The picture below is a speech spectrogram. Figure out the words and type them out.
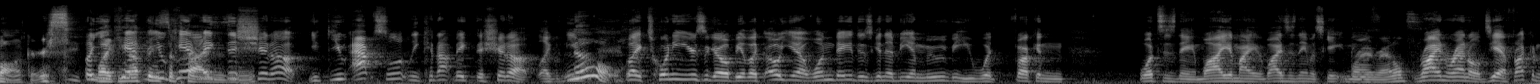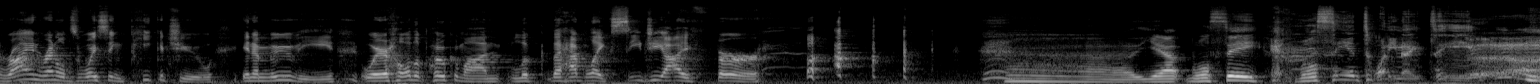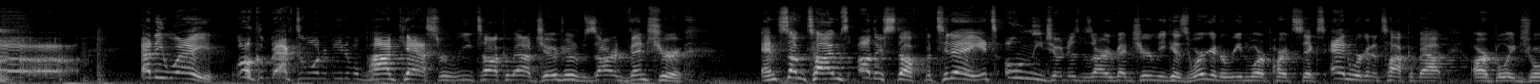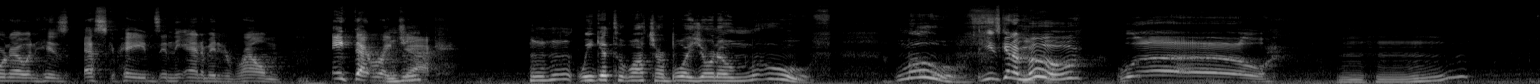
bonkers. Like, like you can't, nothing you can't make this me. shit up. You, you absolutely cannot make this shit up. Like you, No. like twenty years ago, be like, oh yeah, one day there's gonna be a movie with fucking what's his name? Why am I? Why is his name escaping me? Ryan Reynolds? Ryan Reynolds, yeah, fucking Ryan Reynolds voicing Pikachu in a movie where all the Pokemon look they have like CGI fur. Oh, Yeah, we'll see. We'll see in 2019. Anyway, welcome back to What a Beautiful Podcast, where we talk about JoJo's Bizarre Adventure and sometimes other stuff. But today, it's only JoJo's Bizarre Adventure because we're going to read more Part 6 and we're going to talk about our boy Giorno and his escapades in the animated realm. Ain't that right, Jack? Mm-hmm. We get to watch our boy Giorno move. Move. He's going to move. Whoa. Hmm.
